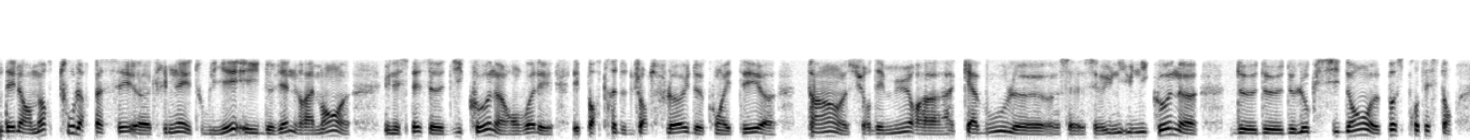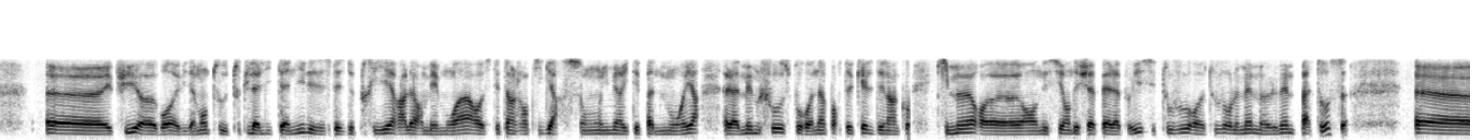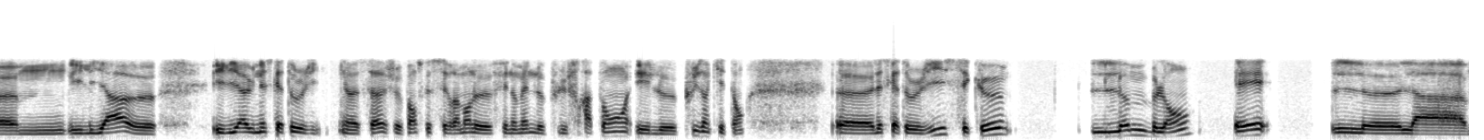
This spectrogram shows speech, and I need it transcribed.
Dès leur mort, tout leur passé euh, criminel est oublié et ils deviennent vraiment euh, une espèce d'icône. On voit les, portraits de George Floyd qui ont été euh, peints sur des murs à, Kaboul. C'est une, icône de l'Occident post-protestant. Euh, et puis, euh, bon, évidemment, tout, toute la litanie, les espèces de prières à leur mémoire. C'était un gentil garçon, il méritait pas de mourir. La même chose pour n'importe quel délinquant qui meurt euh, en essayant d'échapper à la police. C'est toujours, toujours le même, le même pathos. Euh, il y a il y a une eschatologie. Euh, ça, je pense que c'est vraiment le phénomène le plus frappant et le plus inquiétant. Euh, L'eschatologie, c'est que l'homme blanc est le, la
